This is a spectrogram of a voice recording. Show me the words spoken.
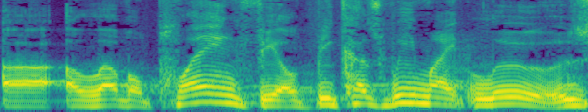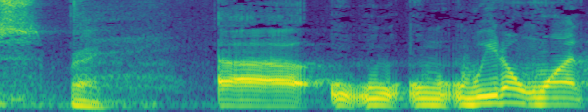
uh, a level playing field because we might lose. Right. Uh, we don't want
